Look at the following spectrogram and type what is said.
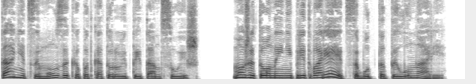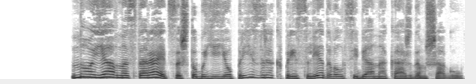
танец и музыка, под которую ты танцуешь. Может, он и не притворяется, будто ты лунарий. Но явно старается, чтобы ее призрак преследовал тебя на каждом шагу».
